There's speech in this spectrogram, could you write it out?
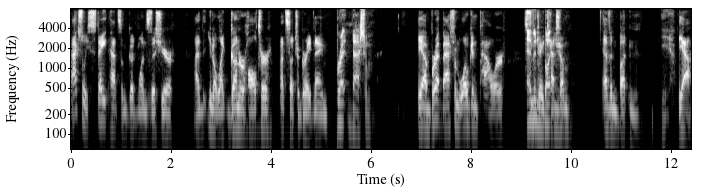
actually, State had some good ones this year. Uh, you know, like Gunner Halter. That's such a great name. Brett Basham. Yeah, Brett Basham, Logan Power, Evan C.J. Button. Ketchum, Evan Button. Yeah. Yeah,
